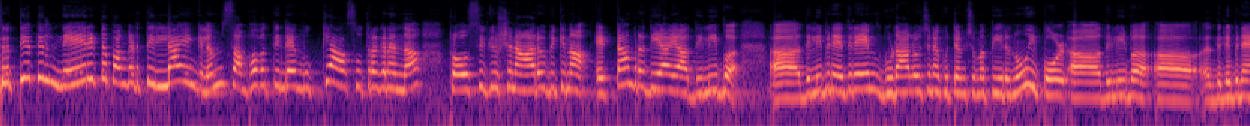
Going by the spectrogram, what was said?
കൃത്യത്തിൽ നേരിട്ട് പങ്കെടുത്തില്ല എങ്കിലും സംഭവത്തിന്റെ മുഖ്യ ആസൂത്രകനെന്ന് പ്രോസിക്യൂഷൻ ആരോപിക്കുന്ന എട്ടാം പ്രതിയായ ദിലീപ് ദിലീപിനെതിരെയും ഗൂഢാലോചന കുറ്റം ചുമത്തിയിരുന്നു. ഇപ്പോൾ ദിലീപ് ദിലീപിനെ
